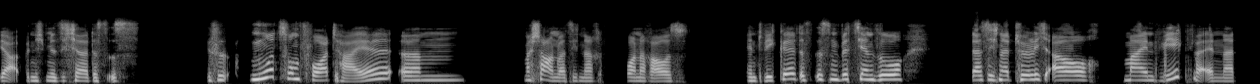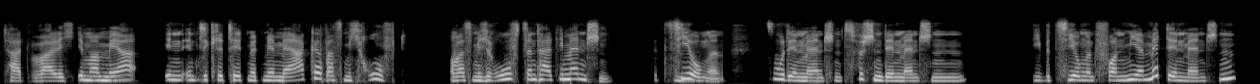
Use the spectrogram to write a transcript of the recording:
ja, bin ich mir sicher, das ist, ist nur zum Vorteil. Ähm, mal schauen, was sich nach vorne raus entwickelt. Es ist ein bisschen so, dass sich natürlich auch mein Weg verändert hat, weil ich immer mhm. mehr in Integrität mit mir merke, was mich ruft. Und was mich ruft, sind halt die Menschen, Beziehungen mhm. zu den Menschen, zwischen den Menschen, die Beziehungen von mir mit den Menschen.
